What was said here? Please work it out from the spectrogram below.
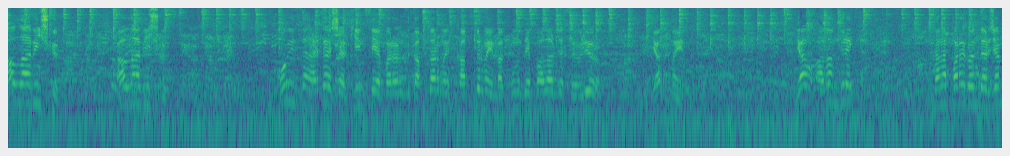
Allah'a bin şükür. Allah'a bin şükür. O yüzden arkadaşlar kimseye paranızı kaptırmayın, kaptırmayın. Bak bunu defalarca söylüyorum. Yapmayın. Ya adam direkt sana para göndereceğim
